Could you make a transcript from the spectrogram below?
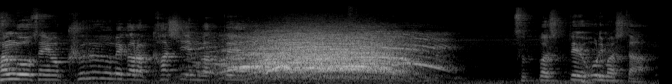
3号線を久留米から柏へ向かって突っ走っておりました。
